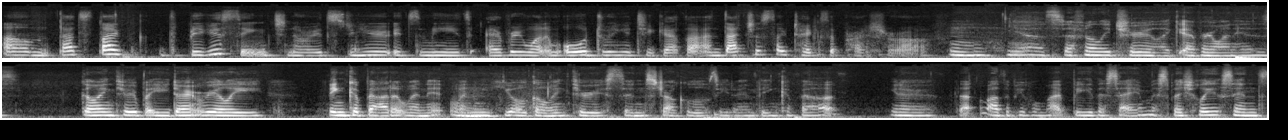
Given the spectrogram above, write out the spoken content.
Um, that's like the biggest thing to know. It's you, it's me, it's everyone. I'm all doing it together, and that just like takes the pressure off. Mm, yeah, it's definitely true. Like everyone is going through, but you don't really think about it when it when mm. you're going through certain struggles. You don't think about you know that other people might be the same, especially since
